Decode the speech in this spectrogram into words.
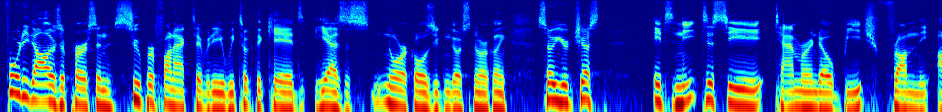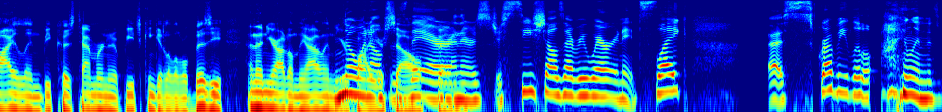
forty dollars a person. Super fun activity. We took the kids. He has the snorkels. You can go snorkeling. So you're just. It's neat to see Tamarindo Beach from the island because Tamarindo Beach can get a little busy, and then you're out on the island. You're no by one else yourself is there, and, there's just seashells everywhere, and it's like a scrubby little island. It's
